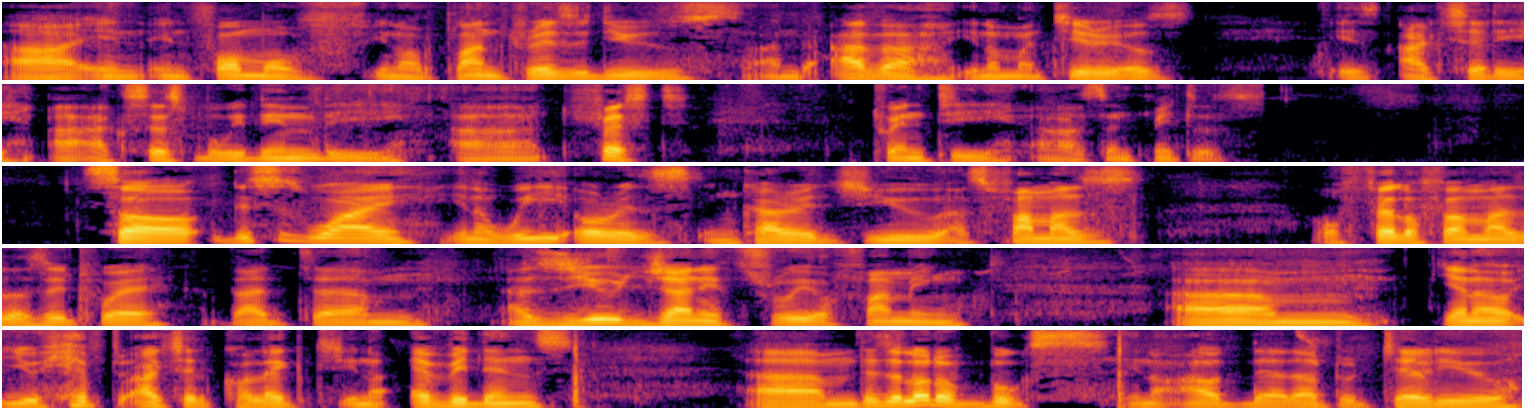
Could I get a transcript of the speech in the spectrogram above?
uh, in in form of you know plant residues and other you know materials is actually uh, accessible within the uh, first 20 uh, centimeters. So this is why you know we always encourage you as farmers or fellow farmers, as it were, that um, as you journey through your farming, um, you know you have to actually collect you know evidence um, there's a lot of books, you know, out there that will tell you,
